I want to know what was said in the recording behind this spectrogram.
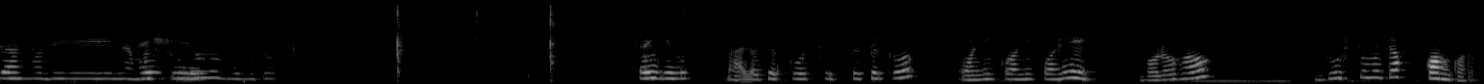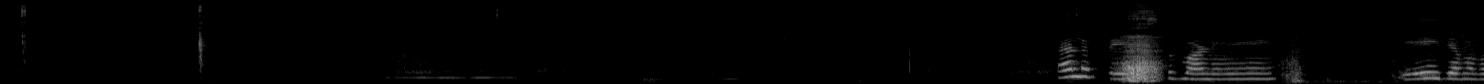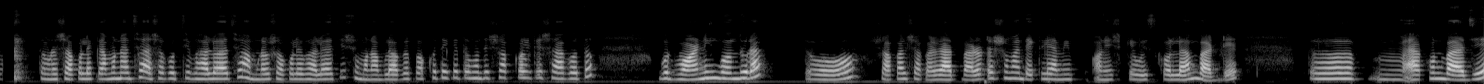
জন্মদিন আমার. বুবুটো thank you ভালো থেকো সুস্থ থেকো। অনেক অনেক অনেক বড় হও। দুষ্টুমিটা কম করো। হ্যালো ফ্রেন্ডস গুড মর্নিং তোমরা সকলে কেমন আছো? আশা করছি ভালো আছো। আমরাও সকলে ভালো আছি। সুমনা ব্লগের পক্ষ থেকে তোমাদের সকলকে স্বাগত। গুড মর্নিং বন্ধুরা। তো সকাল সকাল, রাত বারোটার সময় দেখলে আমি অনিশকে উইশ করলাম বার্থডে তো এখন বাজে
